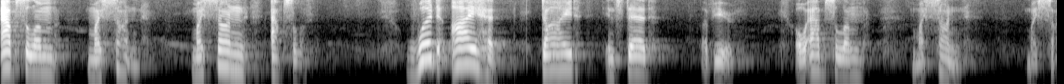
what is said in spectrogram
Absalom my son. My son Absalom. Would I had died instead of you. O Absalom my son my son.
